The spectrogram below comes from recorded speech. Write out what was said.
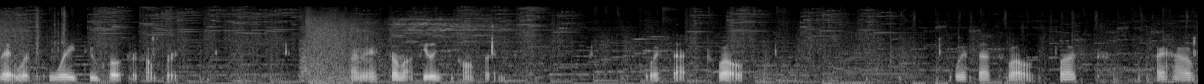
it was way too close for comfort. I mean, I'm still not feeling too confident. With that 12. With that 12. But, I have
